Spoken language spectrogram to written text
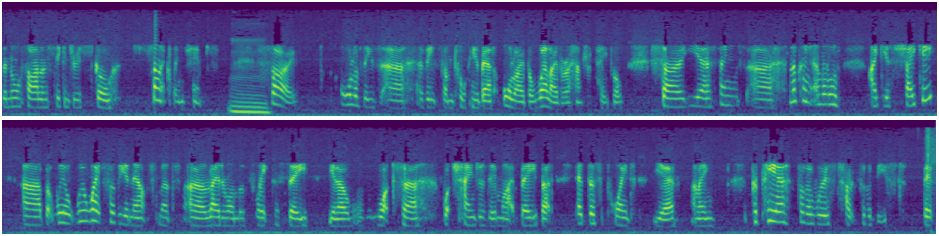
the North Island Secondary School cycling champs. Mm. So all of these uh, events I'm talking about all over, well over 100 people. So yeah, things are looking a little, I guess, shaky. Uh, but we'll we'll wait for the announcement uh, later on this week to see, you know, what uh, what changes there might be. But at this point, yeah, I mean, prepare for the worst, hope for the best. That's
